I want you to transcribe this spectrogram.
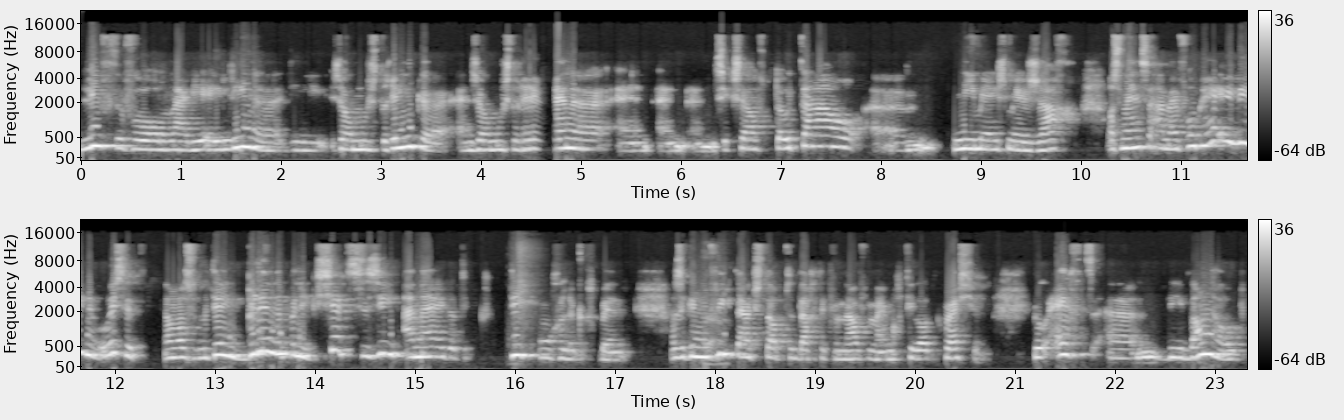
liefdevol naar die Eline die zo moest drinken en zo moest rennen en, en, en zichzelf totaal um, niet eens meer zag. Als mensen aan mij vroegen, hey Eline, hoe is het? Dan was het meteen blinde paniek. Shit, ze zien aan mij dat ik diep ongelukkig ben. Als ik in een vliegtuig stapte, dacht ik van nou, voor mij mag die wel crashen. Ik wil echt um, die wanhoop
